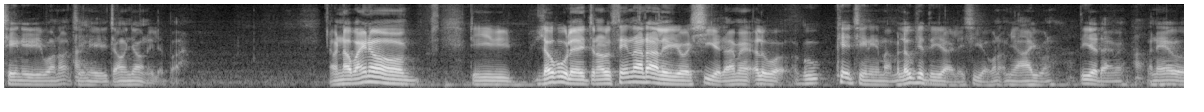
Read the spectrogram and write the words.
ချိန်နေတွေပေါ့နော်ချိန်နေအကြောင်းအကြောင်းတွေလည်းပါအဲ့နောက်ပိုင်းတော့ဒီလုပ်ဖို့လဲကျွန်တော်တို့စဉ်းစားထားလေရောရှိရဒါပေမဲ့အဲ့လိုပေါ့အခု ခေတ်ချိန်နေမှာမလုပ်ဖြစ်သေးတာလည်းရှိရပေါ့နော်အများကြီးပေါ့နော်သိတဲ့အတိုင်းပဲမနေ့ဟို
